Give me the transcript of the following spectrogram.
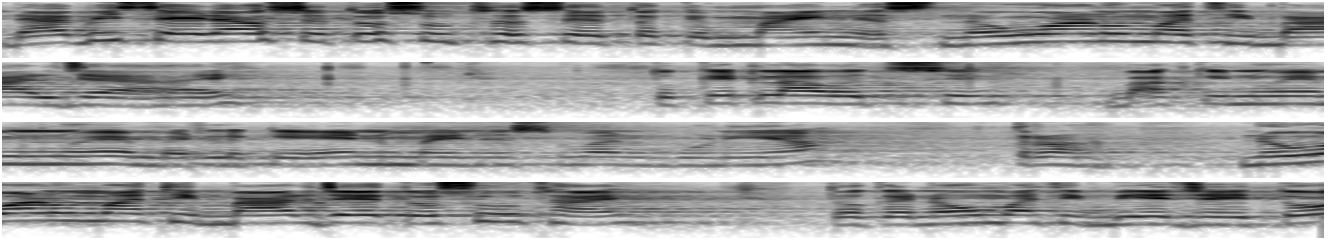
ડાબી સાઈડ આવશે તો શું થશે? તો કે માઇનસ નવ્વાણુંમાંથી બાર જાય. તો કેટલા વધશે? બાકીનું એમનું એમ, એટલે કે એન માઇનસ વન ગુણ્યા ત્રણ. નવ્વાણુંમાંથી બાર જાય તો શું થાય? તો કે નવમાંથી બે જાય તો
